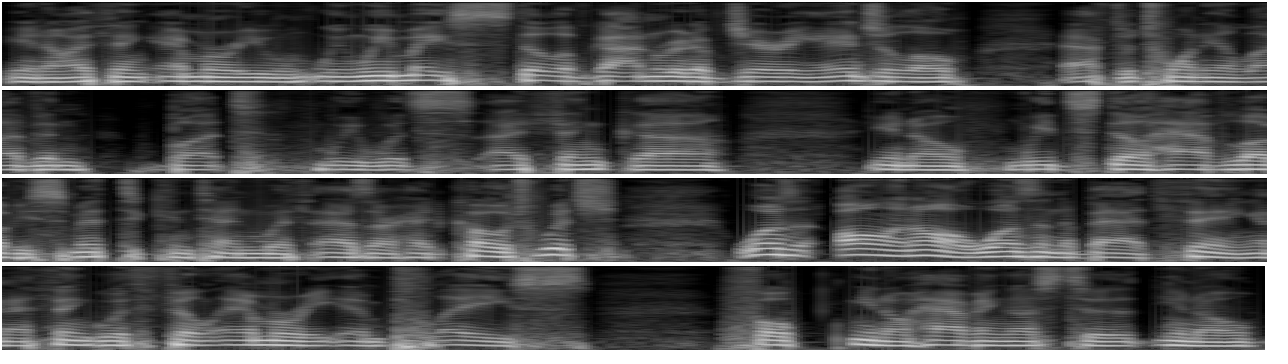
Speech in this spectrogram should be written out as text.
you know, I think Emery, we, we may still have gotten rid of Jerry Angelo after 2011, but we would, I think, uh, you know, we'd still have Lovie Smith to contend with as our head coach, which wasn't all in all wasn't a bad thing. And I think with Phil Emery in place, folk, you know, having us to, you know,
